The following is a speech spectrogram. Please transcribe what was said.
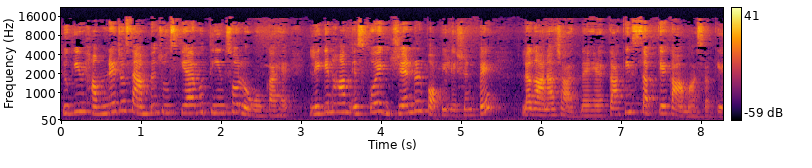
क्योंकि हमने जो सैंपल चूज़ किया है वो 300 लोगों का है, लेकिन हम इसको एक जनरल पॉपुलेशन पे लगाना चाहते हैं ताकि सबके काम आ सके।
